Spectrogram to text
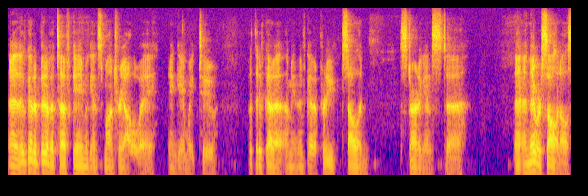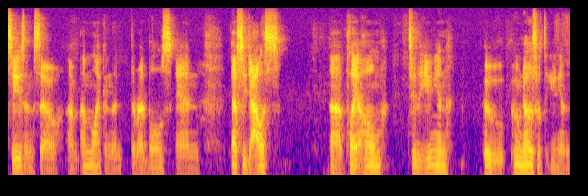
Uh, they've got a bit of a tough game against Montreal away in game week two, but they've got a I mean they've got a pretty solid start against. Uh, and they were solid all season. So I'm I'm liking the the Red Bulls and FC Dallas uh, play at home to the Union, who who knows what the Union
